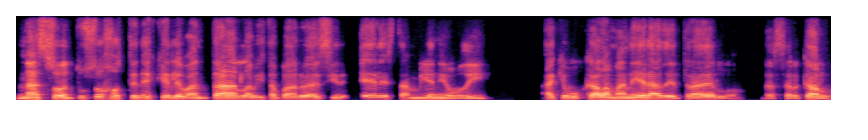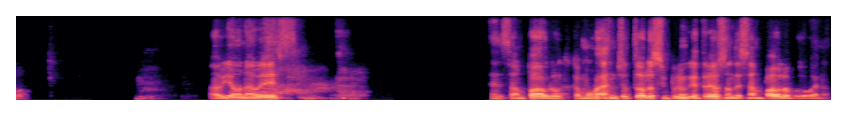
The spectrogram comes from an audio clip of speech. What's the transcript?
Nazo, en tus ojos tenés que levantar la vista para arriba y decir, él es también Yehudí. Hay que buscar la manera de traerlo, de acercarlo. Había una vez en San Pablo, como yo todos los imprimos que traigo son de San Pablo, porque bueno,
